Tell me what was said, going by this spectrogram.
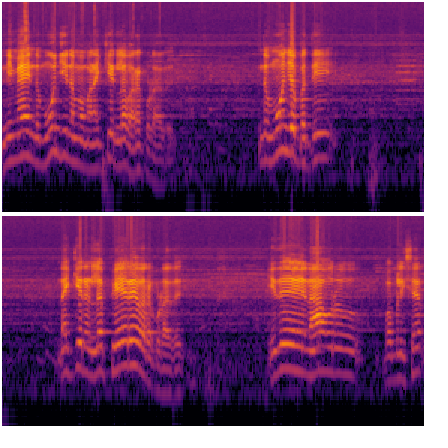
இனிமேல் இந்த மூஞ்சி நம்ம நக்கீரில் வரக்கூடாது. இந்த மூஞ்சை பற்றி நக்கீரனில் பேரே வரக்கூடாது. இது நான் ஒரு பப்ளிஷர்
